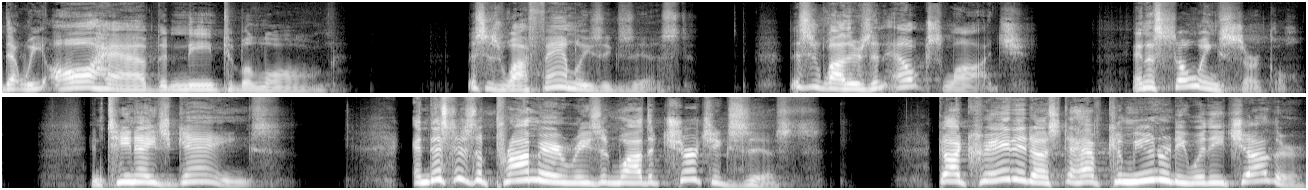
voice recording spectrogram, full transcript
that we all have the need to belong. This is why families exist. This is why there's an Elks Lodge and a sewing circle and teenage gangs. And this is the primary reason why the church exists. God created us to have community with each other.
